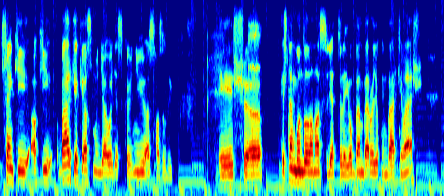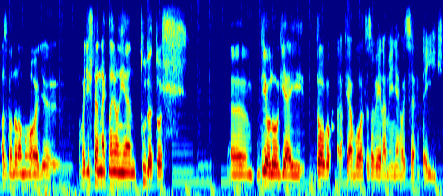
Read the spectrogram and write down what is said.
senki, aki, bárki, aki azt mondja, hogy ez könnyű, az hazudik. És és nem gondolom azt, hogy ettől egy jobb ember vagyok, mint bárki más. Azt gondolom, hogy, hogy Istennek nagyon ilyen tudatos biológiai dolgok alapján volt az a véleménye, hogy szerinte így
